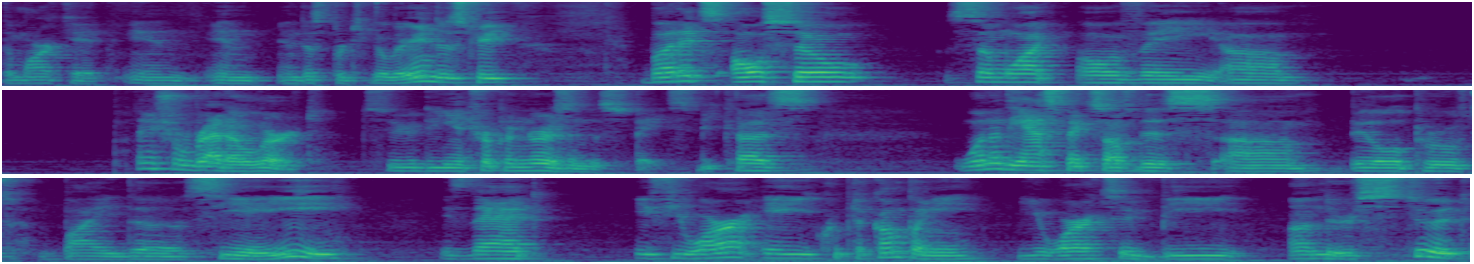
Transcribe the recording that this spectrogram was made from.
the market in, in, in this particular industry. But it's also somewhat of a um, potential red alert to the entrepreneurs in the space because one of the aspects of this um, bill approved by the CAE is that if you are a crypto company, you are to be understood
